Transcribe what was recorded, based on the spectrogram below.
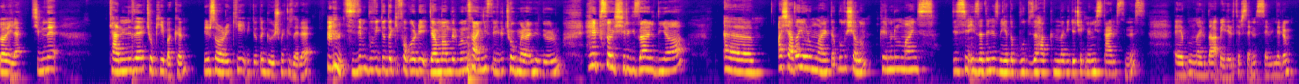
böyle. Şimdi kendinize çok iyi bakın. Bir sonraki videoda görüşmek üzere. Sizin bu videodaki favori canlandırmanız hangisiydi? Çok merak ediyorum. Hepsi aşırı güzeldi ya. Ee, aşağıda yorumlarda buluşalım. Criminal Minds dizisini izlediniz mi ya da bu dizi hakkında video çekmemi ister misiniz? Ee, bunları da belirtirseniz sevinirim.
